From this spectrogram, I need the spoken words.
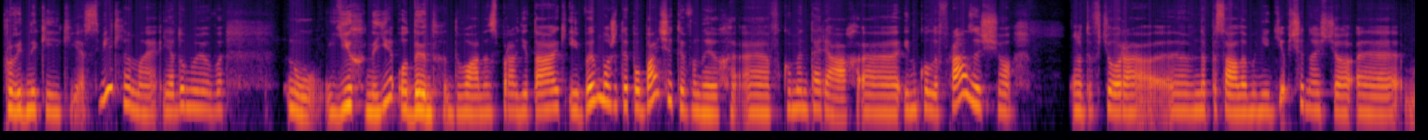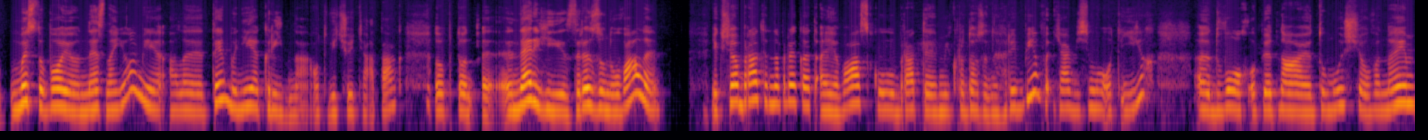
провідники, які є світлими, я думаю. Ну, їх не є один-два, насправді так, і ви можете побачити в них в коментарях інколи фрази, що от вчора е, написала мені дівчина, що е, ми з тобою не знайомі, але ти мені як рідна, от відчуття, так? Тобто е, енергії зрезонували. Якщо брати, наприклад, аяваску, брати мікродози грибів, я візьму от їх двох об'єднаю, тому що вони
